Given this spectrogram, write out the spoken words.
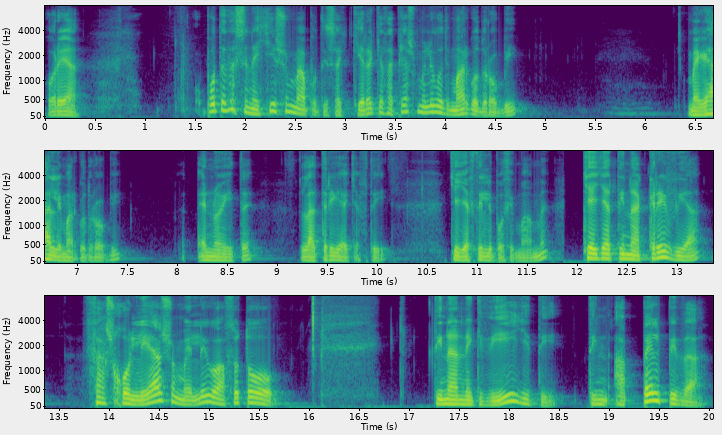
Ωραία. Οπότε θα συνεχίσουμε από τη Σακύρα και θα πιάσουμε λίγο τη Μάρκο Ντρόμπι. Μεγάλη Μάρκο Ντρόμπι. Εννοείται. Λατρεία κι αυτή. Και για αυτή λιποθυμάμε. Και για την ακρίβεια θα σχολιάσουμε λίγο αυτό το την ανεκδιήγητη την απέλπιδα,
